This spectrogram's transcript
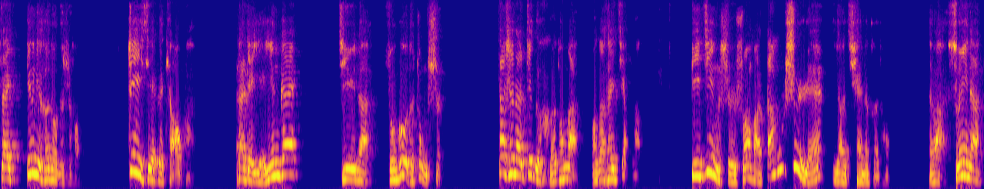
在订立合同的时候，这些个条款，大家也应该给予呢足够的重视。但是呢，这个合同啊，我刚才讲了，毕竟是双方当事人要签的合同，对吧？所以呢，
